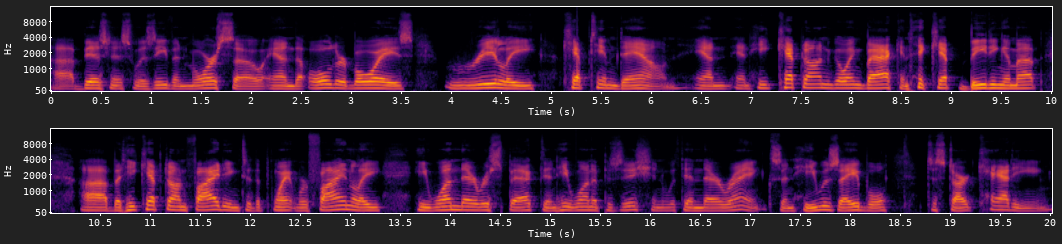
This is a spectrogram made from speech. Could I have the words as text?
uh, business was even more so. And the older boys really kept him down. And and he kept on going back and they kept beating him up. Uh, but he kept on fighting to the point where finally he won their respect and he won a position within their ranks. And he was able to start caddying.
